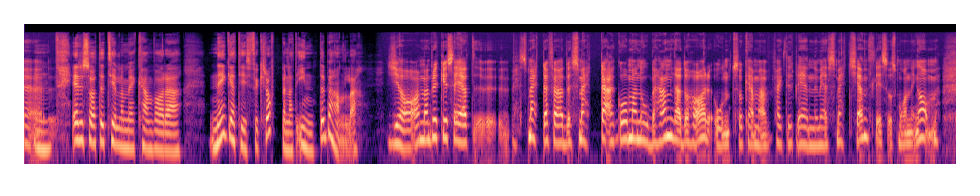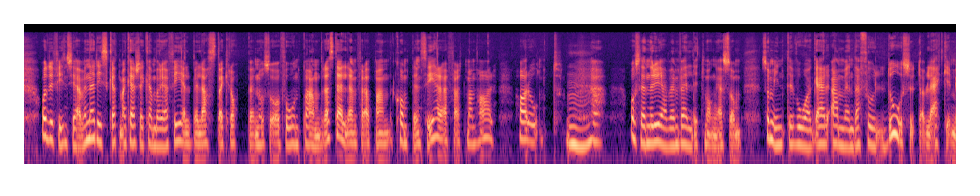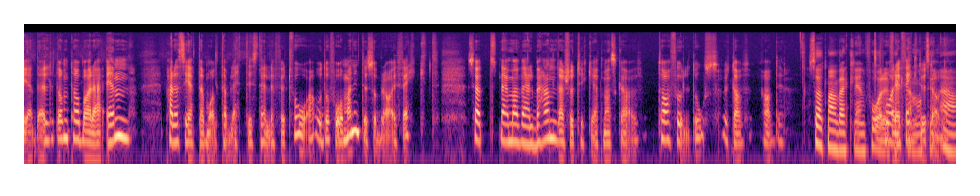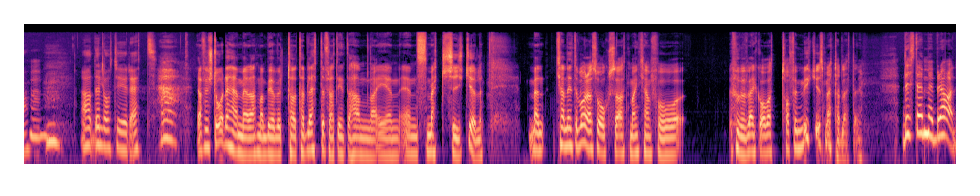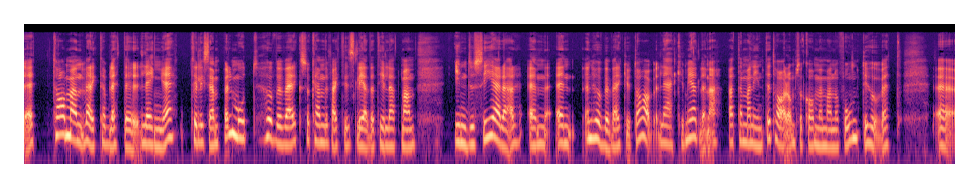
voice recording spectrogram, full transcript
Eh, mm. Är det så att det till och med kan vara negativt för kroppen att inte behandla? Ja, man brukar ju säga att eh, smärta föder smärta. Går man obehandlad och har ont så kan man faktiskt bli ännu mer smärtkänslig så småningom. Och det finns ju även en risk att man kanske kan börja felbelasta kroppen och så och få ont på andra ställen för att man kompenserar för att man har, har ont. Mm. Och sen är det ju även väldigt många som, som inte vågar använda full dos utav läkemedel. De tar bara en paracetamoltablett istället för två och då får man inte så bra effekt. Så att när man väl behandlar så tycker jag att man ska ta full dos utav av det. Så att man verkligen får, Får effekt mot utav det. ja. Mm. ja, det låter ju rätt. Jag förstår det här med att man behöver ta tabletter för att inte hamna i en, en smärtcykel. Men kan det inte vara så också att man kan få huvudvärk av att ta för mycket smärttabletter? Det stämmer bra det. Tar man värktabletter länge, till exempel mot huvudvärk, så kan det faktiskt leda till att man inducerar en, en, en huvudvärk utav läkemedlen. Att när man inte tar dem så kommer man att få ont i huvudet eh,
